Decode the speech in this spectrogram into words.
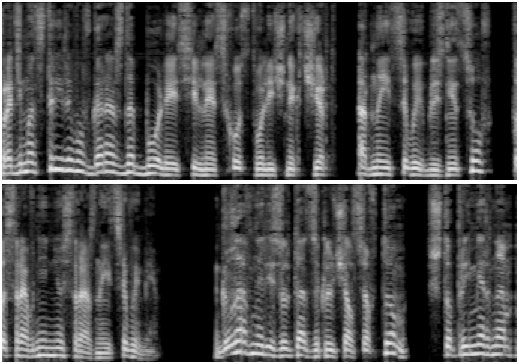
продемонстрировав гораздо более сильное сходство личных черт однояйцевых близнецов по сравнению с разнояйцевыми. Главный результат заключался в том, что примерно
